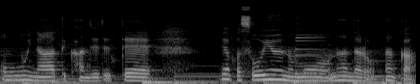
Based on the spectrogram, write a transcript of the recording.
多いなって感じててやっぱそういうのもなんだろうなんか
